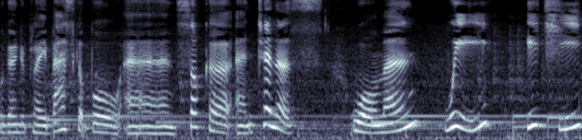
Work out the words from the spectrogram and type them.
We're going to play basketball and soccer and tennis. 我们 we Ichi.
